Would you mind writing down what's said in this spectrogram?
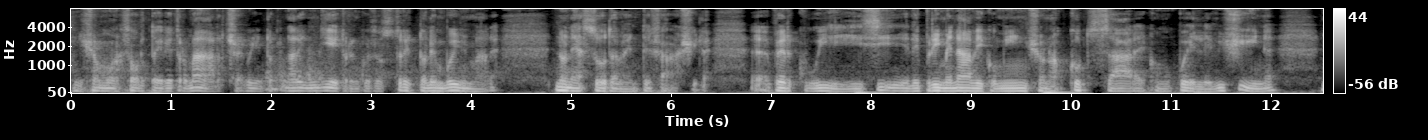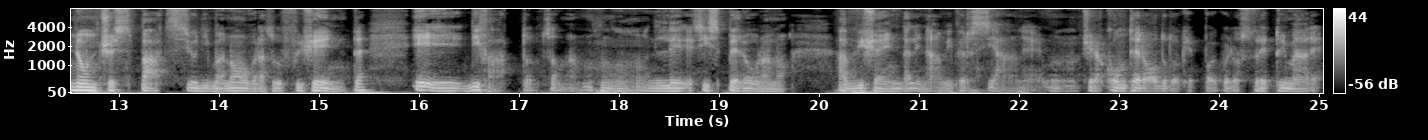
diciamo una sorta di retromarcia, quindi tornare indietro in questo stretto lembo di mare non è assolutamente facile, eh, per cui sì, le prime navi cominciano a cozzare con quelle vicine, non c'è spazio di manovra sufficiente e di fatto insomma le, si speronano a vicenda le navi persiane. Mm, ci racconta Erodoto che poi quello stretto di mare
